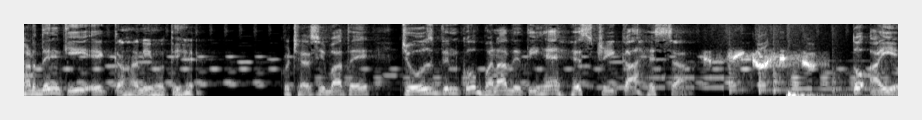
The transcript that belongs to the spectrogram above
हर दिन की एक कहानी होती है। कुछ ऐसी बातें जो उस दिन को बना देती हैं हिस्ट्री का हिस्सा। तो आइए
